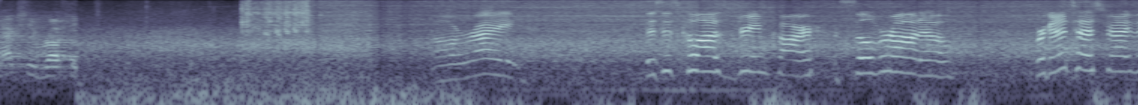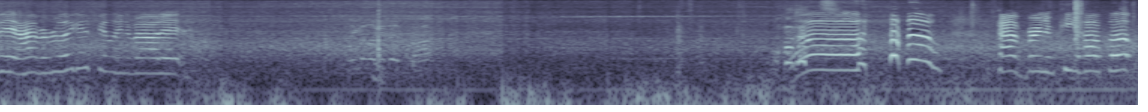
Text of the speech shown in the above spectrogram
actually roughly. All right. This is Kala's dream car, a Silverado. We're gonna test drive it. I have a really good feeling about it. Take a look at that box. Whoa! Have Vern and Pete hop up. Go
